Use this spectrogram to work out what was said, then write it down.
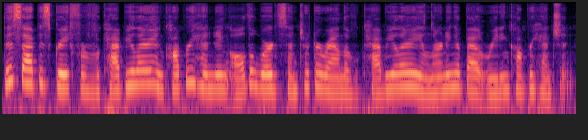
This app is great for vocabulary and comprehending all the words centered around the vocabulary and learning about reading comprehension.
